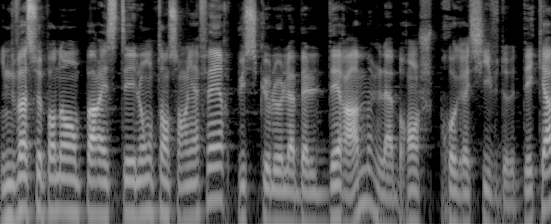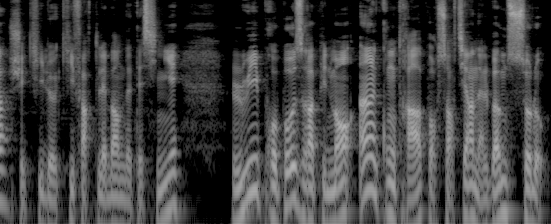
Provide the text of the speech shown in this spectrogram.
Il ne va cependant pas rester longtemps sans rien faire, puisque le label Deram, la branche progressive de Decca, chez qui le Keith Band était signé, lui propose rapidement un contrat pour sortir un album solo.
